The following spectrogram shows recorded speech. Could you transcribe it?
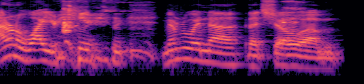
I don't know why you're here. Remember when uh, that show? Um,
